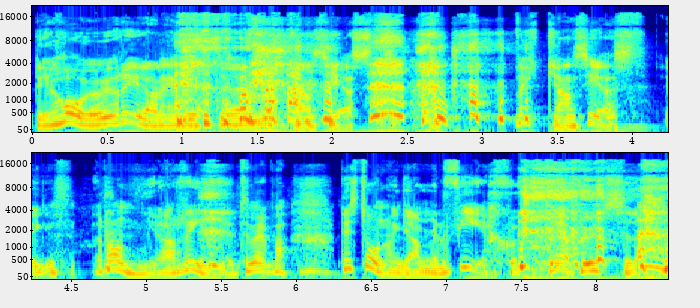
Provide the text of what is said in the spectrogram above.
Det har jag ju redan enligt eh, veckans gäst. Veckans gäst, Ronja ringer till mig och bara, det står någon gammal V70 här på utsidan.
